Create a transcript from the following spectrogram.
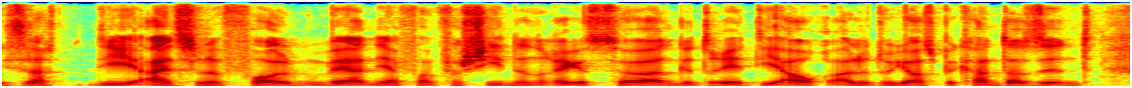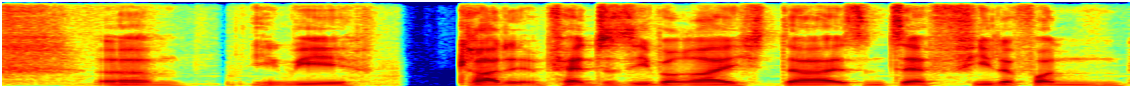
Ich sag, die einzelnen Folgen werden ja von verschiedenen Regisseuren gedreht, die auch alle durchaus bekannter sind. Ähm, irgendwie, gerade im Fantasy-Bereich, da sind sehr viele von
